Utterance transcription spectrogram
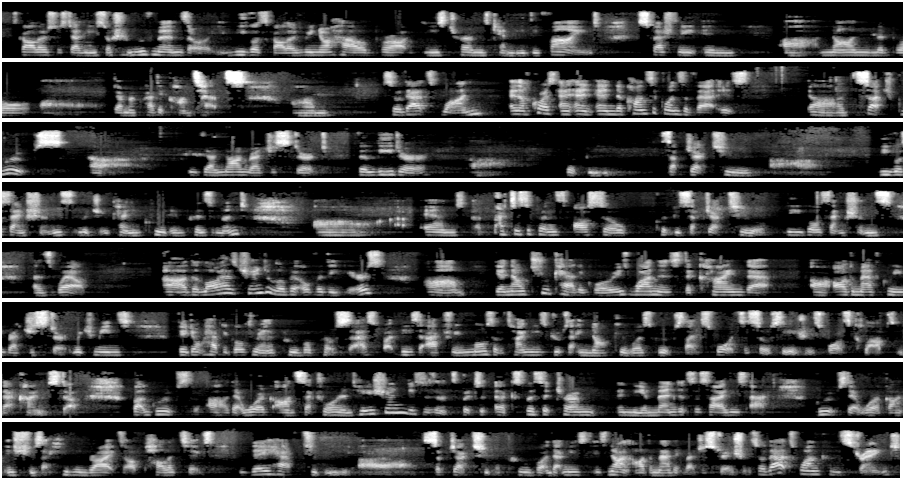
scholars who study social movements or legal scholars, we know how broad these terms can be defined, especially in uh, non-liberal uh, democratic contexts. Um, so that's one. And of course, and, and, and the consequence of that is uh, such groups, uh, if they're non-registered, the leader uh, would be subject to uh, legal sanctions, which can include imprisonment. Uh, and participants also could be subject to legal sanctions as well. Uh, the law has changed a little bit over the years. Um, there are now two categories. One is the kind that uh, automatically register, which means they don't have to go through an approval process. But these are actually, most of the time, these groups are innocuous groups like sports associations, sports clubs, that kind of stuff. But groups uh, that work on sexual orientation, this is an explicit, term in the Amended Societies Act. Groups that work on issues like human rights or politics, they have to be uh, subject to approval. And that means it's not an automatic registration. So that's one constraint.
